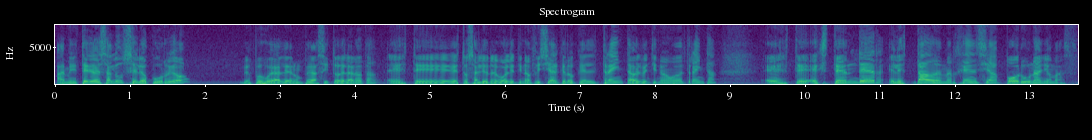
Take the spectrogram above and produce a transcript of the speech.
al Ministerio de Salud se le ocurrió Después voy a leer un pedacito de la nota. Este, esto salió en el boletín oficial, creo que el 30 o el 29 o el 30. Este, extender el estado de emergencia por un año más.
